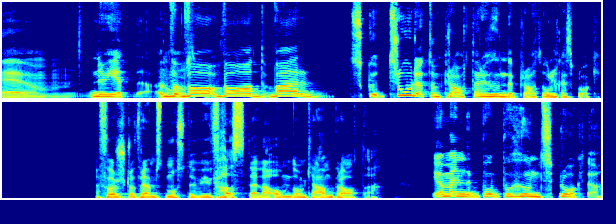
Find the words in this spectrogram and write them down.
Ehm, nu het, v- vad, vad, var, sku, tror du att de pratar, hundar pratar olika språk? Först och främst måste vi fastställa om de kan prata. Ja, men på, på hundspråk då?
